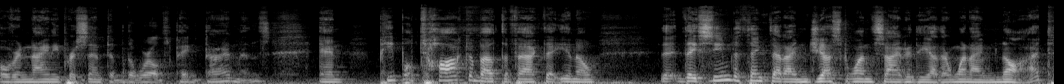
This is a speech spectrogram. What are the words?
over 90% of the world's pink diamonds. And people talk about the fact that you know they- seem to think that I'm just one side or the other when I'm not.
